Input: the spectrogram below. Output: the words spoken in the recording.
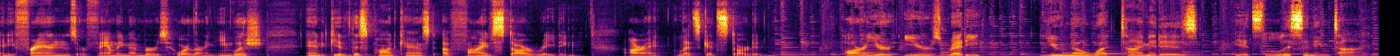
any friends or family members who are learning English, and give this podcast a five star rating. All right, let's get started. Are your ears ready? You know what time it is. It's listening time.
